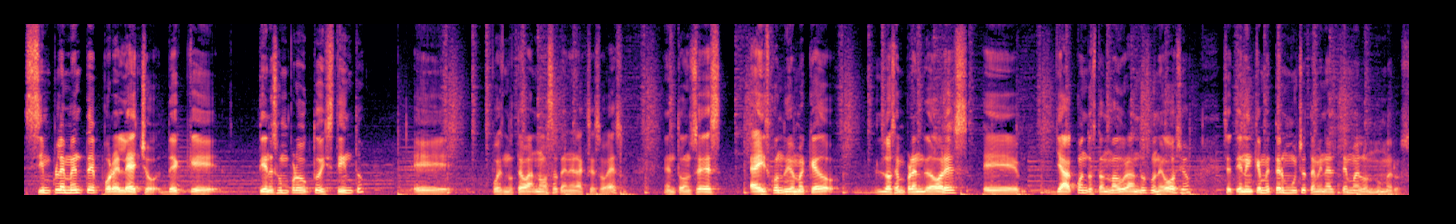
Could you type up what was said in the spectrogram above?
simplemente por el hecho de que tienes un producto distinto, eh, pues no, te va, no vas a tener acceso a eso. Entonces, ahí es cuando yo me quedo, los emprendedores, eh, ya cuando están madurando su negocio, se tienen que meter mucho también al tema de los números,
